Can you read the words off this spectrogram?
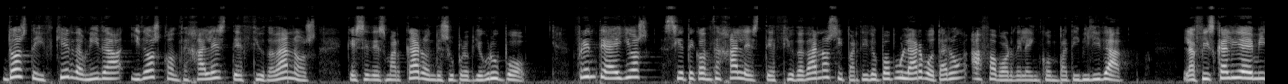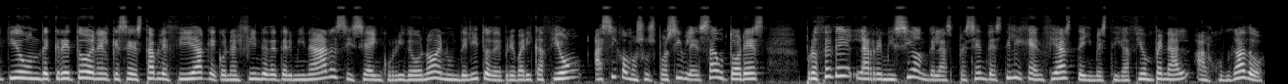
dos de Izquierda Unida y dos concejales de Ciudadanos, que se desmarcaron de su propio grupo. Frente a ellos, siete concejales de Ciudadanos y Partido Popular votaron a favor de la incompatibilidad. La Fiscalía emitió un decreto en el que se establecía que con el fin de determinar si se ha incurrido o no en un delito de prevaricación, así como sus posibles autores, procede la remisión de las presentes diligencias de investigación penal al juzgado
